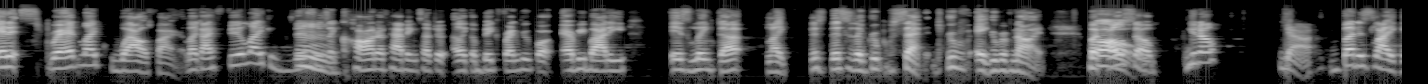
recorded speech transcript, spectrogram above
and it spread like wildfire. Like I feel like this mm. is a mm. con of having such a like a big friend group where everybody is linked up. Like this this is a group of seven, group of eight, group of nine. But oh. also, you know, yeah. But it's like,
